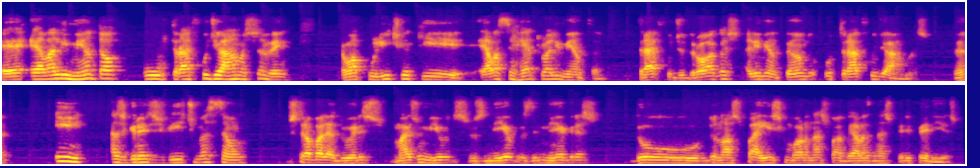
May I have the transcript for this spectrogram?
é, ela alimenta o tráfico de armas também. É uma política que ela se retroalimenta. Tráfico de drogas alimentando o tráfico de armas. Né? E as grandes vítimas são os trabalhadores mais humildes, os negros e negras, do, do nosso país que moram nas favelas nas periferias.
